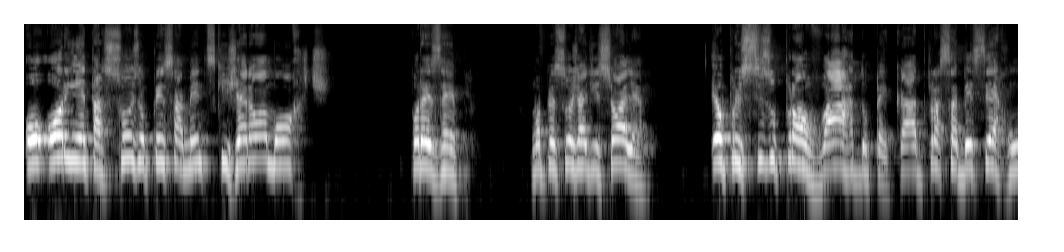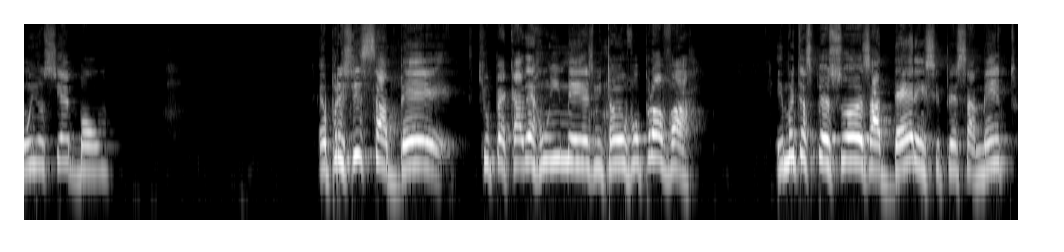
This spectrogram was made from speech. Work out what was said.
ou orientações ou pensamentos que geram a morte. Por exemplo, uma pessoa já disse: Olha, eu preciso provar do pecado para saber se é ruim ou se é bom. Eu preciso saber que o pecado é ruim mesmo, então eu vou provar. E muitas pessoas aderem a esse pensamento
